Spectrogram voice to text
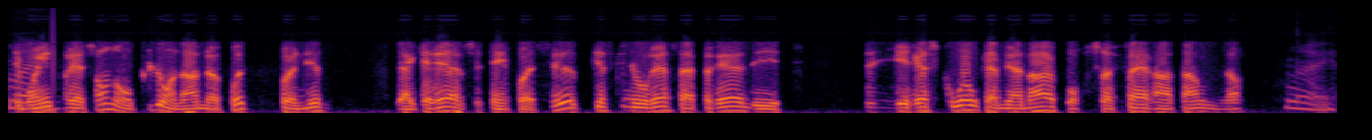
Les moyens de pression non plus, on n'en a pas disponible. La grève, c'est impossible. Qu'est-ce qu'il nous reste après? Les, il reste quoi aux camionneurs pour se faire entendre, là? Ouais.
